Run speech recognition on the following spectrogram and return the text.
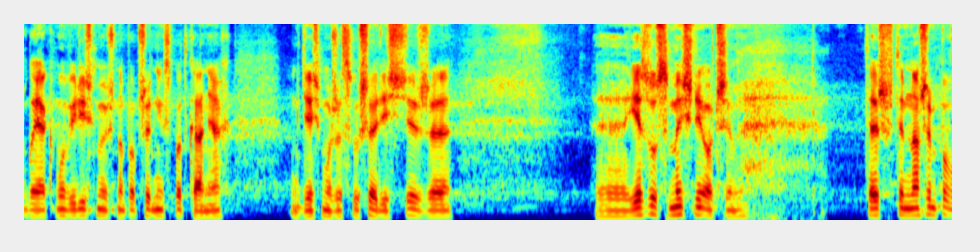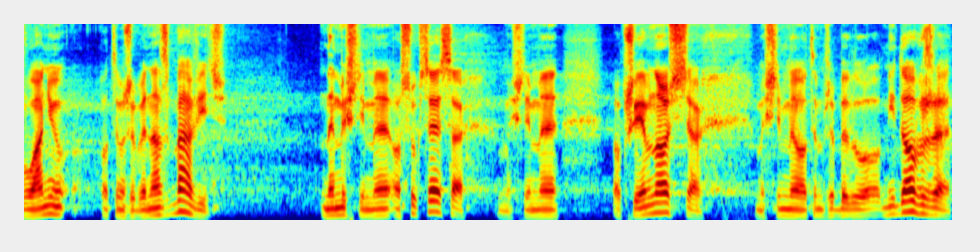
bo jak mówiliśmy już na poprzednich spotkaniach, gdzieś może słyszeliście, że e, Jezus myśli o czym? Też w tym naszym powołaniu, o tym, żeby nas bawić. My myślimy o sukcesach, myślimy o przyjemnościach, myślimy o tym, żeby było mi dobrze.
